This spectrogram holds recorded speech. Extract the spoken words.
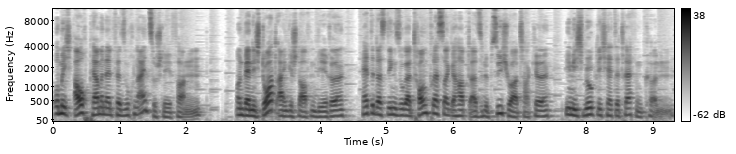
um mich auch permanent versuchen einzuschläfern. Und wenn ich dort eingeschlafen wäre, hätte das Ding sogar Traumfresser gehabt, also eine Psychoattacke, die mich wirklich hätte treffen können.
